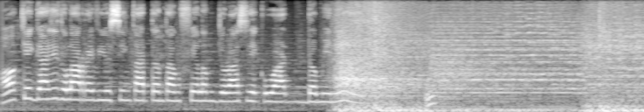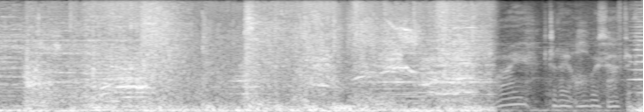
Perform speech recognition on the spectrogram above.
Oke guys, itulah review singkat tentang film Jurassic World Dominion. Have to...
